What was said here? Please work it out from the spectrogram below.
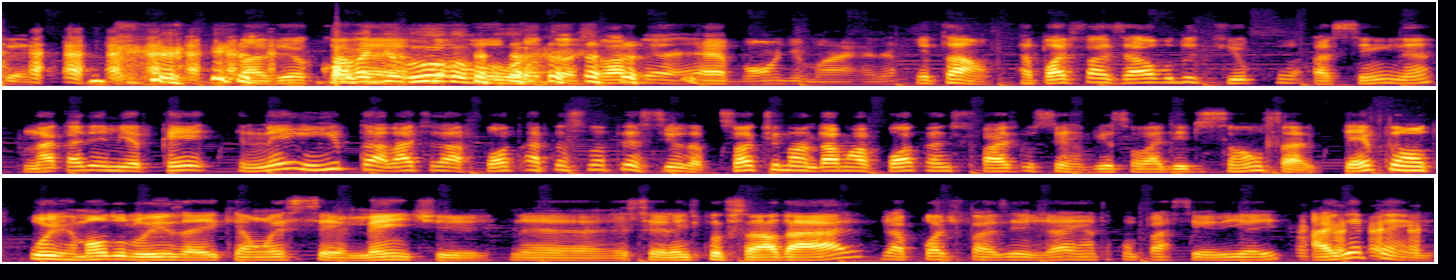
bem. pra ver como, Tava de é, luva, como pô. o Photoshop é, é bom demais, né? Então, você pode fazer algo do tipo assim, né? Na academia, porque nem ir pra lá tirar foto a pessoa precisa. Só te mandar uma foto, a gente faz o serviço lá de edição, sabe? E aí pronto, o irmão do Luiz aí, que é um excelente, né, excelente profissional da área, já pode fazer, já entra com parceria aí. Aí depende.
